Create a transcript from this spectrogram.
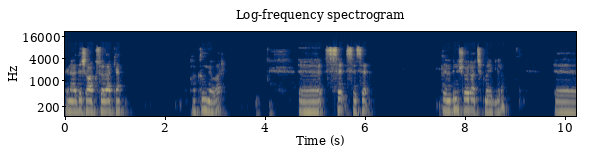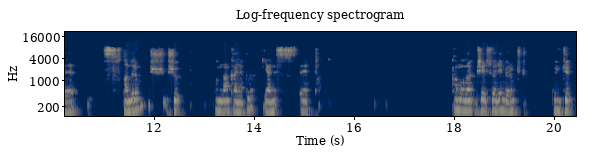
genelde şarkı söylerken takılmıyorlar. E, se- sese sebebini şöyle açıklayabilirim. E, sanırım şu, şu bundan kaynaklı. Yani e, ta- tam olarak bir şey söyleyemiyorum çünkü çünkü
